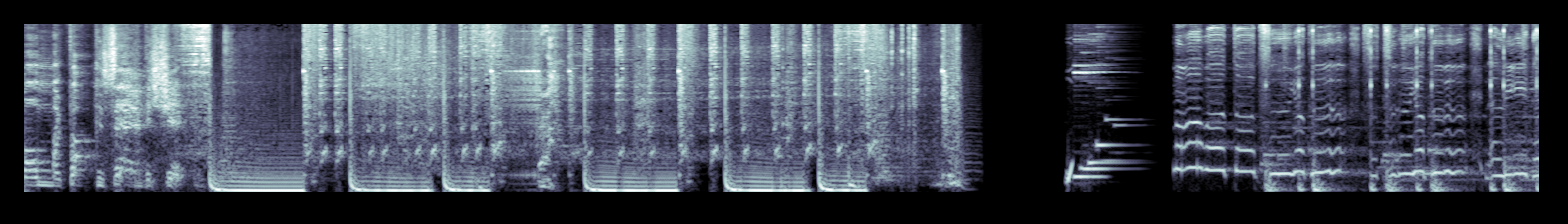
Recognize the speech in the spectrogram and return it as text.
on my fucking savage shit. もっと強くそう強くなりたい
